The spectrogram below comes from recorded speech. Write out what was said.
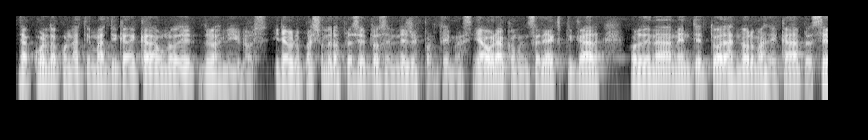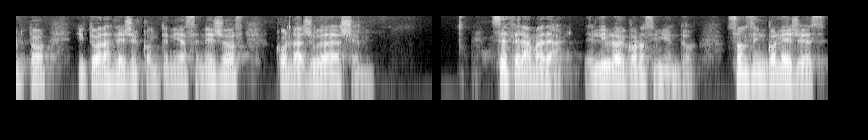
de acuerdo con la temática de cada uno de, los libros y la agrupación de los preceptos en leyes por temas. Y ahora comenzaré a explicar ordenadamente todas las normas de cada precepto y todas las leyes contenidas en ellos con la ayuda de Hashem. Sefer Amadá, el libro del conocimiento. Son cinco leyes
